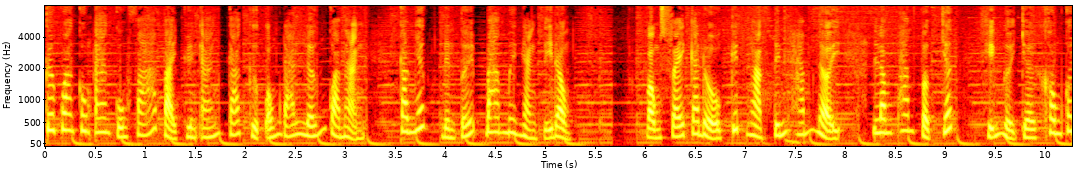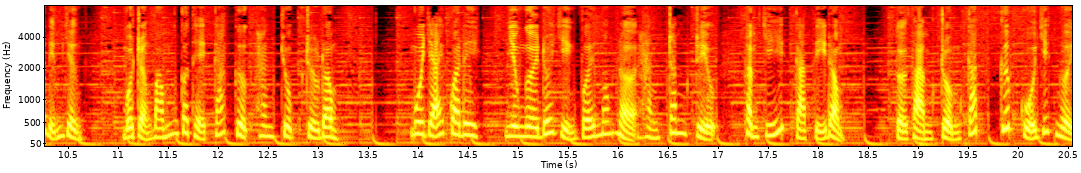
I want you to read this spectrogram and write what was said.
cơ quan công an cũng phá vài chuyên án cá cược bóng đá lớn qua mạng, cao nhất lên tới 30.000 tỷ đồng. Vòng xoáy cá độ kích hoạt tính hám lợi, lòng tham vật chất khiến người chơi không có điểm dừng. Mỗi trận bóng có thể cá cược hàng chục triệu đồng. Mùa giải qua đi, nhiều người đối diện với món nợ hàng trăm triệu, thậm chí cả tỷ đồng. Tội phạm trộm cắp, cướp của giết người,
